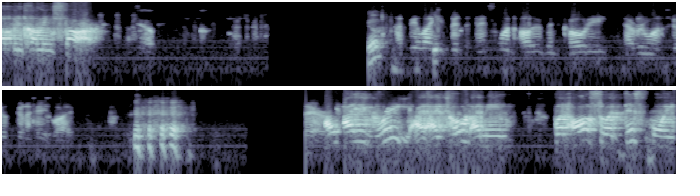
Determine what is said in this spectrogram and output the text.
up and coming star. Yep. I feel like if it's anyone other than Cody, everyone's just gonna hate life. There. I, I agree. I, I told. I mean, but also at this point,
